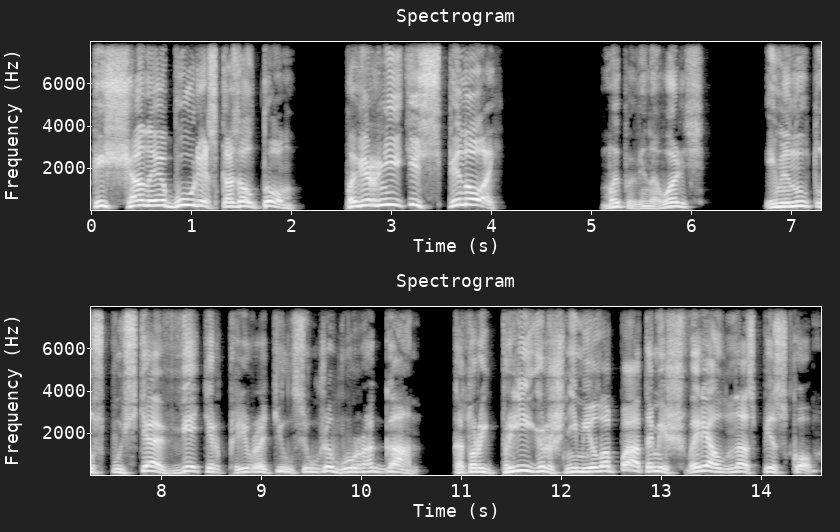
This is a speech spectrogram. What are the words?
Песчаная буря!» — сказал Том. «Повернитесь спиной!» Мы повиновались, и минуту спустя ветер превратился уже в ураган, который пригоршнями и лопатами швырял нас песком.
